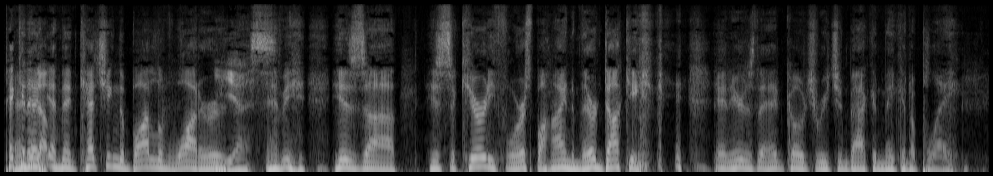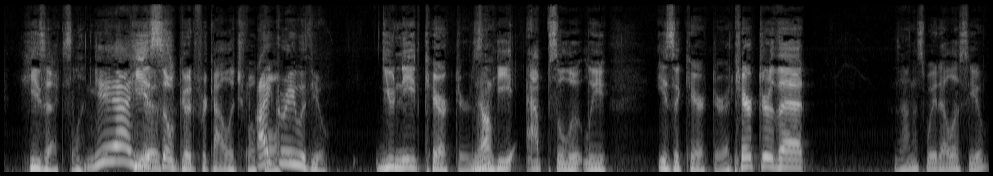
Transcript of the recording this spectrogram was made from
Picking and it then, up. and then catching the bottle of water. Yes. I mean his uh, his security force behind him, they're ducking, and here's the head coach reaching back and making a play. He's excellent. Yeah, he, he is. is. so good for college football. I agree with you. You need characters, Yep. and he absolutely is a character. A character that is on his way to LSU.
